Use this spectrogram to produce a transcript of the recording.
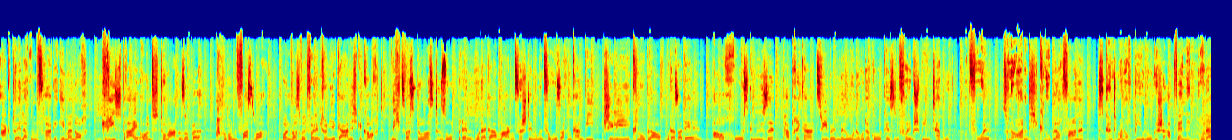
aktueller Umfrage immer noch Grießbrei und Tomatensuppe. Unfassbar. Und was wird vor dem Turnier gar nicht gekocht? Nichts, was Durst, Sodbrennen oder gar Magenverstimmungen verursachen kann, wie Chili, Knoblauch oder Sardellen. Auch rohes Gemüse, Paprika, Zwiebeln, Melone oder Gurke sind vor dem Spiel tabu. Obwohl, so eine ordentliche Knoblauchfahne, das könnte man auch biologische Abwehr nennen, oder?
